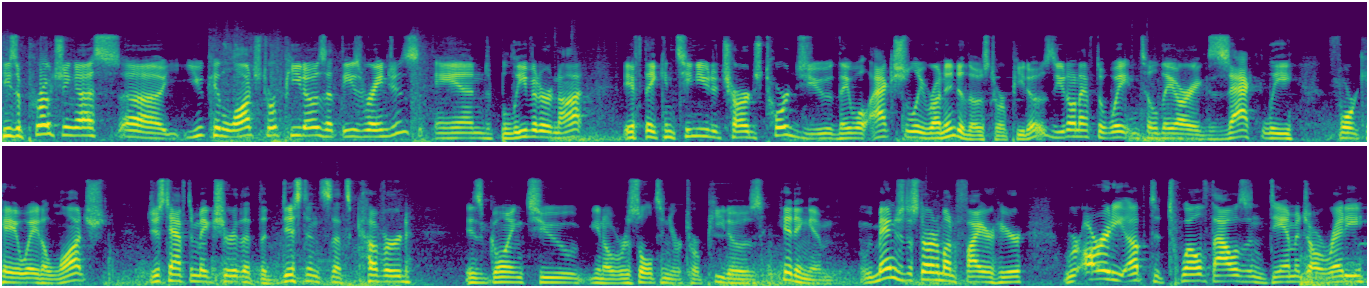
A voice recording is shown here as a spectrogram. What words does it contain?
he's approaching us. Uh, you can launch torpedoes at these ranges, and believe it or not, if they continue to charge towards you, they will actually run into those torpedoes. You don't have to wait until they are exactly 4K away to launch. Just have to make sure that the distance that's covered is going to, you know, result in your torpedoes hitting him. We managed to start him on fire here. We're already up to 12,000 damage already.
